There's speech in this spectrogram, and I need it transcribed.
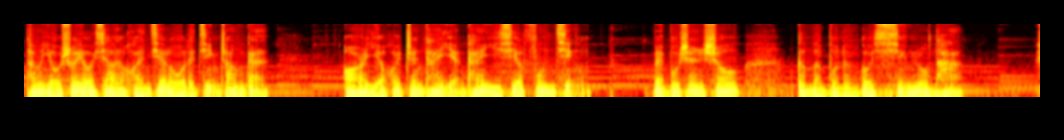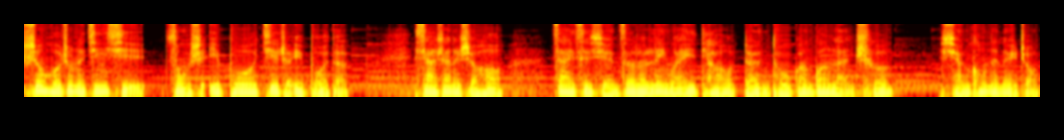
他们有说有笑的缓解了我的紧张感，偶尔也会睁开眼看一些风景，美不胜收，根本不能够形容它。生活中的惊喜总是一波接着一波的。下山的时候，再一次选择了另外一条短途观光缆车，悬空的那种，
